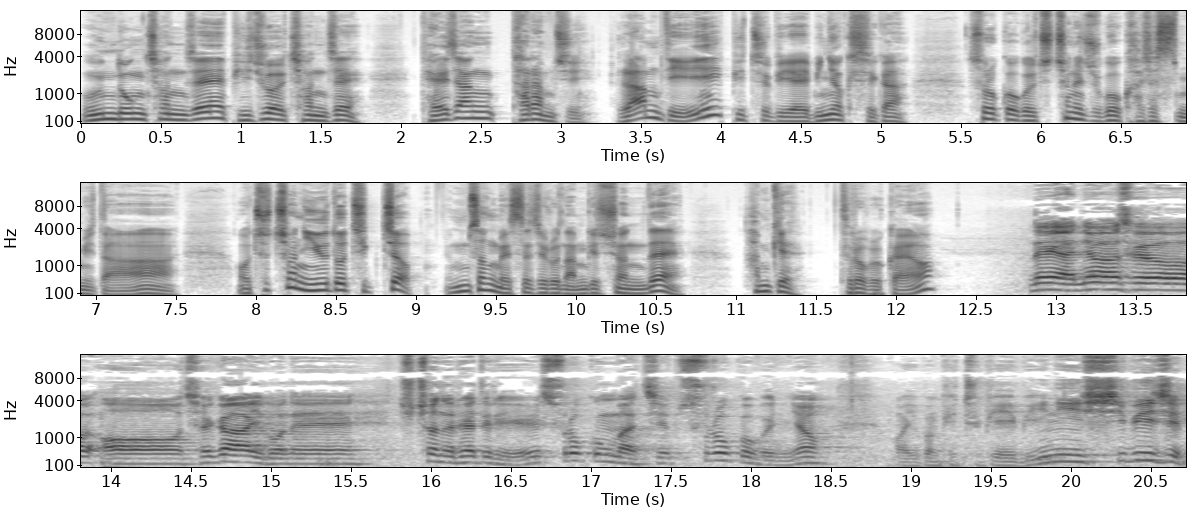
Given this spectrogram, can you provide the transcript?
운동 천재, 비주얼 천재, 대장 다람쥐, 람디, B2B의 민혁 씨가 수록곡을 추천해주고 가셨습니다. 어, 추천 이유도 직접 음성 메시지로 남겨주셨는데, 함께 들어볼까요? 네, 안녕하세요. 어, 제가 이번에 추천을 해드릴 수록곡 맛집 수록곡은요, 어, 이번 BTOB의 미니 12집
